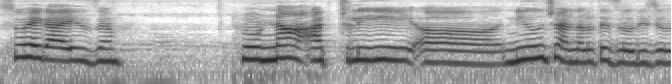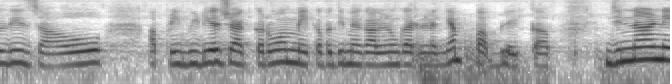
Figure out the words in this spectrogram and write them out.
ਸੋ ਹੈ ਗਾਇਜ਼ ਹੁਣ ਨਾ ਐਕਚੁਅਲੀ ਨਿਊ ਚੈਨਲ ਤੇ ਜਲਦੀ ਜਲਦੀ ਜਾਓ, ਆਪਣੀ ਵੀਡੀਓ ਚੈੱਕ ਕਰੋ ਮੇਕਅਪ ਦੀ ਮੈਂ ਗੱਲ ਨੂੰ ਕਰਨ ਲੱਗਿਆ ਪਬਲਿਕ ਜਿਨ੍ਹਾਂ ਨੇ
